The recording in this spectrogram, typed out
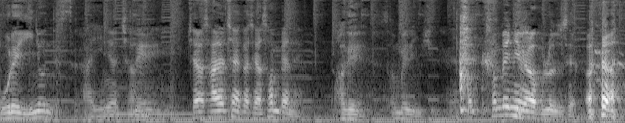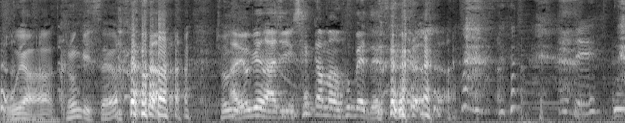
올해 2년 됐어요. 아, 2년 차. 네. 제가 4년 차니까 제가 선배네요. 아, 네. 선배님이시네요. 네, 선, 선배님이라고 불러주세요. 뭐야 그런 게 있어요? 저는 아, 여기는 아직 새까만 후배들. 네.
